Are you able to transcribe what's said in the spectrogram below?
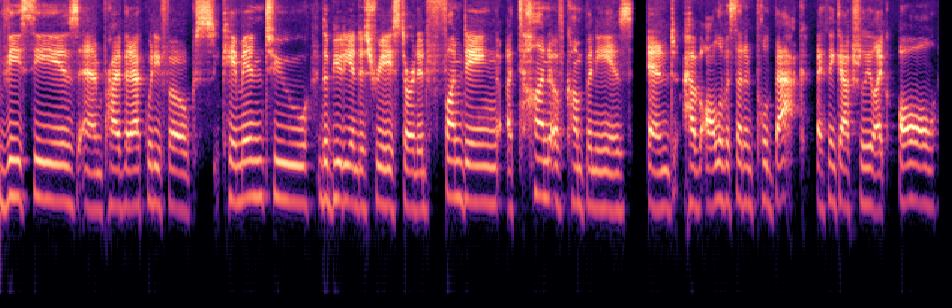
VCs and private equity folks came into the beauty industry, started funding a ton of companies, and have all of a sudden pulled back. I think actually, like all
